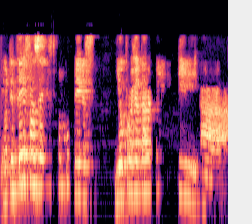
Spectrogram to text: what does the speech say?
Eu tentei fazer isso no começo e eu projetava que, que a,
